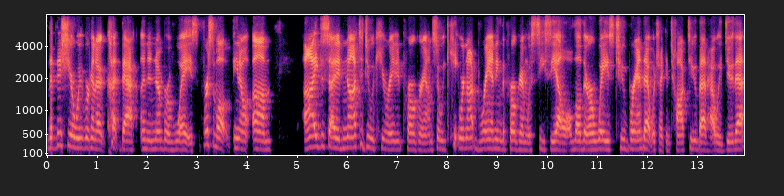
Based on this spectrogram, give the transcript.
that this year we were going to cut back in a number of ways. First of all, you know, um, I decided not to do a curated program. So we can't, we're not branding the program with CCL, although there are ways to brand that, which I can talk to you about how we do that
